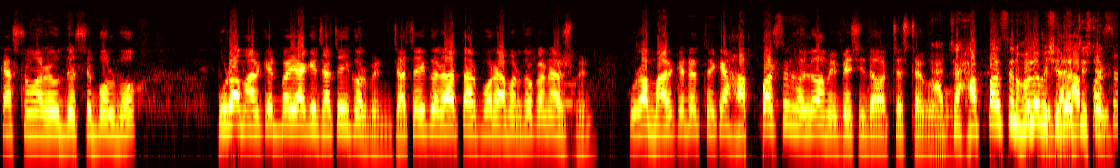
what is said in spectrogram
কাস্টমারের উদ্দেশ্যে বলব পুরা মার্কেট ভাই আগে যাচাই করবেন। যাচাই করা তারপরে আমার দোকানে আসবেন। পুরা মার্কেটের থেকে হাফ পার্সেন্ট হলেও আমি বেশি দেওয়ার চেষ্টা করব। আচ্ছা হাফ পার্সেন্ট হলেও বেশি দেওয়ার চেষ্টা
